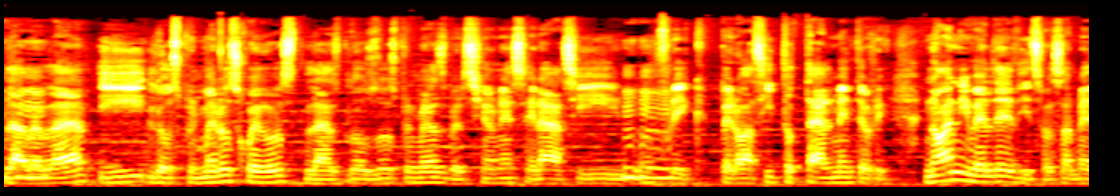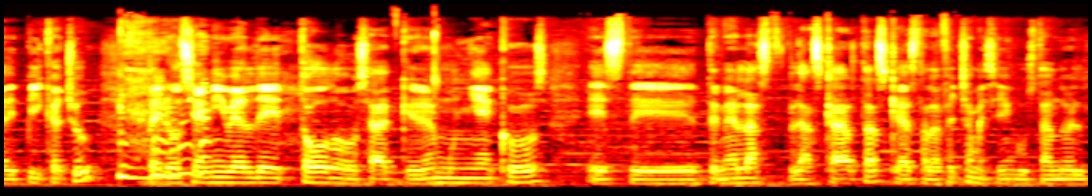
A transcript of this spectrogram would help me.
la verdad. Y los primeros juegos, las los dos primeras versiones, era así un freak, pero así totalmente freak. No a nivel de disfrazarme de Pikachu, pero sí a nivel de todo. O sea, querer muñecos, este, tener las, las cartas, que hasta la fecha me siguen gustando el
